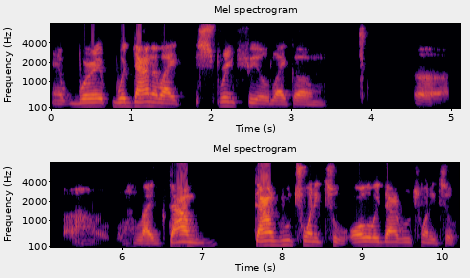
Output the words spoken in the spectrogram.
And we're we're down to like Springfield, like um, uh, like down down Route twenty two, all the way down Route twenty two.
